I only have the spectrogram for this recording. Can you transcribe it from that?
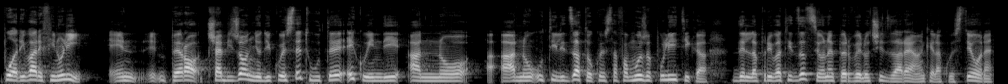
può arrivare fino lì e, però c'è bisogno di queste tute e quindi hanno, hanno, utilizzato questa famosa politica della privatizzazione per velocizzare anche la questione.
